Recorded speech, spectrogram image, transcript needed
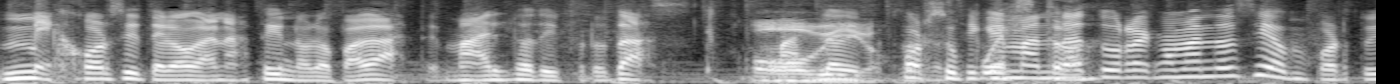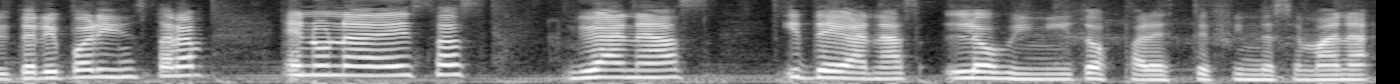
mejor si te lo ganaste y no lo pagaste, más lo disfrutás. Lo Obvio. disfrutás. Por Así que supuesto. manda tu recomendación por Twitter y por Instagram. En una de esas ganas y te ganas los vinitos para este fin de semana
